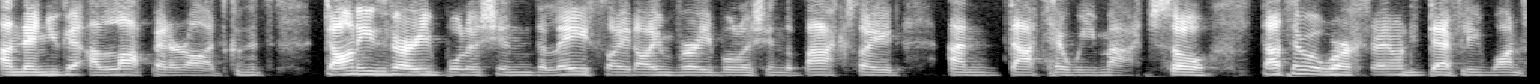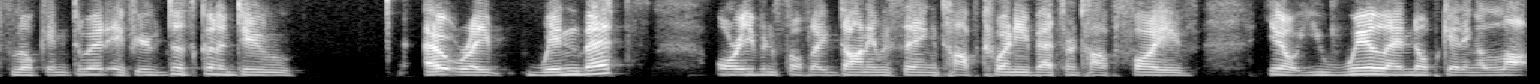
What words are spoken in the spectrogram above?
and then you get a lot better odds because it's Donnie's very bullish in the lay side, I'm very bullish in the back side, and that's how we match. So that's how it works for anyone who definitely wants to look into it. If you're just going to do outright win bets, or even stuff like Donnie was saying, top 20 bets or top five, you know, you will end up getting a lot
